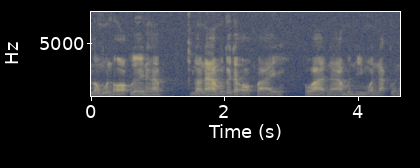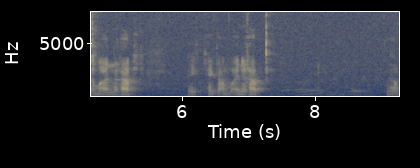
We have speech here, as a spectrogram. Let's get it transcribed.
เราหมุนออกเลยนะครับ แล้วน้ำมันก็จะออกไป ราะว่าน้ำมันมีมวลหนักกว่าน้ำมันนะครับ ให้ให้จำไว้นะครับนะครับ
